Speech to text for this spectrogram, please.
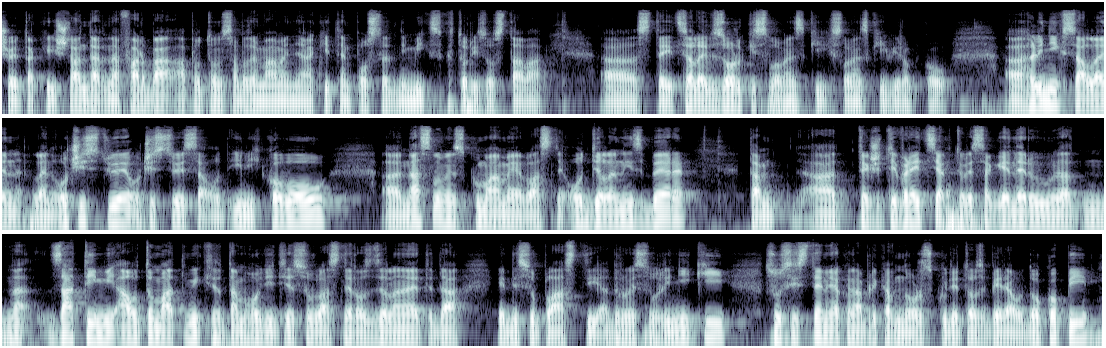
čo je taký štandardná farba a potom samozrejme máme nejaký ten posledný mix, ktorý zostáva eh, z tej celej vzorky slovenských, slovenských výrobkov. Eh, hliník sa len, len očistuje, očistuje sa od iných kovov. Eh, na Slovensku máme vlastne oddelený zber, tam, a, takže tie vrecia, ktoré sa generujú na, na, za tými automatmi, to tam hodíte, sú vlastne rozdelené, teda jedny sú plasty a druhé sú hliníky. Sú systémy ako napríklad v Norsku, kde to zbierajú dokopy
